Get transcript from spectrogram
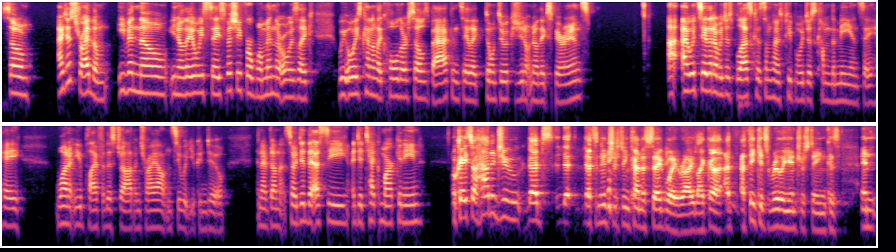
So I just tried them, even though, you know, they always say, especially for women, they're always like, we always kind of like hold ourselves back and say, like, don't do it because you don't know the experience. I, I would say that I was just blessed because sometimes people would just come to me and say, hey, why don't you apply for this job and try out and see what you can do? And I've done that. So I did the SE, I did tech marketing. Okay, so how did you? That's that, that's an interesting kind of segue, right? Like, uh, I I think it's really interesting because, and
